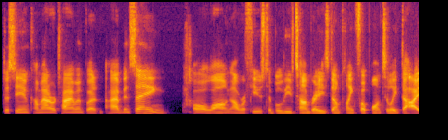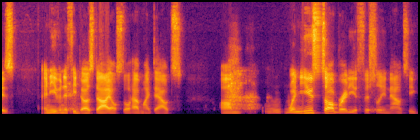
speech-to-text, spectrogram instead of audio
to see him come out of retirement, but I've been saying all along I'll refuse to believe Tom Brady's done playing football until he dies. And even if he does die, I'll still have my doubts. Um, when you saw Brady officially announce he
